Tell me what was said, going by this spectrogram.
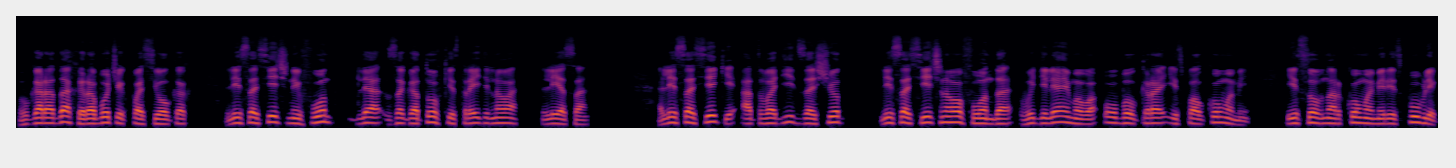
в городах и рабочих поселках лесосечный фонд для заготовки строительного леса. Лесосеки отводить за счет лесосечного фонда, выделяемого облкрай исполкомами и совнаркомами республик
